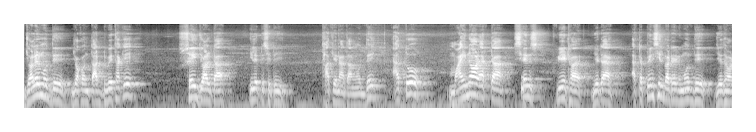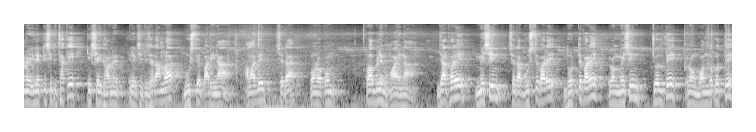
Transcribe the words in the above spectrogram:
জলের মধ্যে যখন তার ডুবে থাকে, সেই জলটা ইলেকট্রিসিটি থাকে না তার মধ্যে। এত মাইনর একটা সেন্স ক্রিয়েট হয়, যেটা একটা পেন্সিল ব্যাটারির মধ্যে যে ধরনের ইলেকট্রিসিটি থাকে, ঠিক সেই ধরনের ইলেকট্রিসিটি সেটা আমরা বুঝতে পারি না। আমাদের সেটা কোনো রকম প্রবলেম হয় না। যার ফলে মেশিন সেটা বুঝতে পারে, ধরতে পারে এবং মেশিন চলতে এবং বন্ধ করতে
